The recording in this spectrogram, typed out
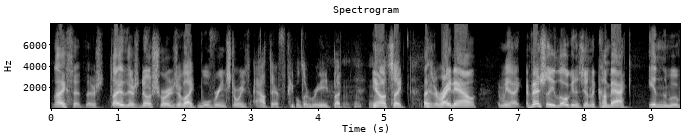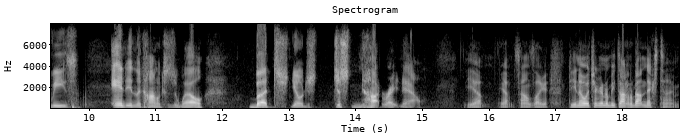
like I said, there's there's no shortage of like Wolverine stories out there for people to read, but Mhm. you know, it's like like right now. I mean, like eventually Logan is going to come back in the movies and in the comics as well, but you know, just just not right now. Yep, yep. Sounds like it. Do you know what you're going to be talking about next time?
